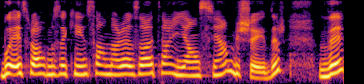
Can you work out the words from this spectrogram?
bu etrafımızdaki insanlara zaten yansıyan bir şeydir ve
